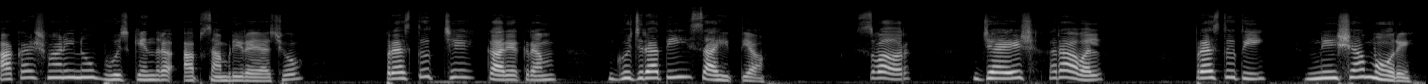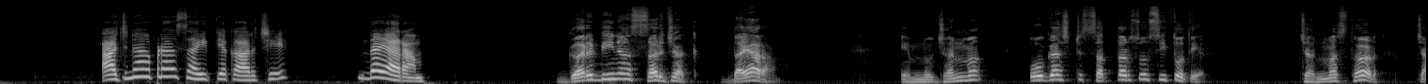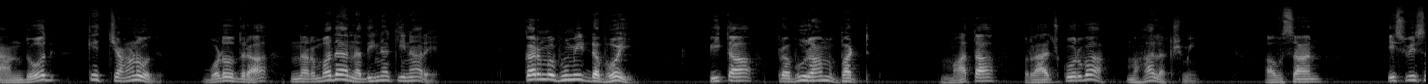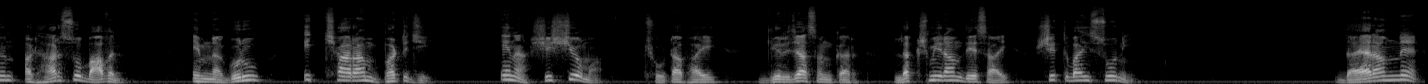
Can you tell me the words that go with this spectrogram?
આકાશવાણીનું ભુજ કેન્દ્ર આપ સાંભળી રહ્યા છો. પ્રસ્તુત છે કાર્યક્રમ ગુજરાતી સાહિત્ય. સ્વર જયેશ રાવલ. પ્રસ્તુતિ નિશા મોરે. આજના આપણા સાહિત્યકાર છે દયારામ. ગરબીના સર્જક દયારામ. એમનો જન્મ ઓગસ્ટ સત્તરસો સિત્તોતેર. જન્મસ્થળ ચાંદોદ કે ચાણોદ, વડોદરા, નર્મદા નદીના કિનારે. કર્મભૂમિ ડભોઈ, પિતા પ્રભુરામ ભટ્ટ, માતા રાજકોરબા મહાલક્ષ્મી, અવસાન ઈસવીસન અઢારસો બાવન. એમના ગુરુ ઈચ્છારામ ભટ્ટજી, એના શિષ્યોમાં છોટાભાઈ ગિરજાશંકર, લક્ષ્મીરામ દેસાઈ, શીતબાઈ સોની. દયારામને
